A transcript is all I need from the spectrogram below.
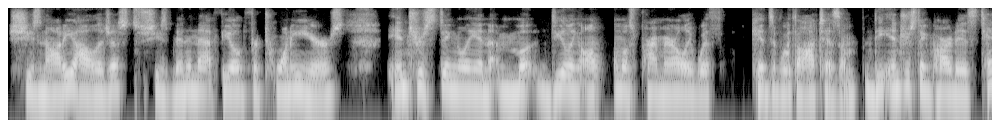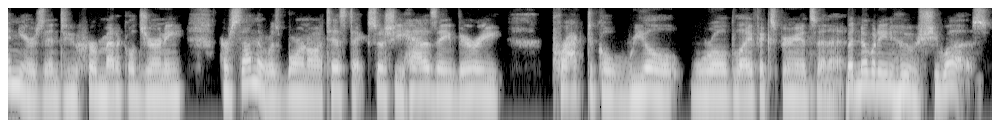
She's an audiologist. She's been in that field for 20 years. Interestingly, and dealing almost primarily with kids with autism. The interesting part is 10 years into her medical journey, her son that was born autistic. So she has a very practical, real world life experience in it. But nobody knew who she was.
